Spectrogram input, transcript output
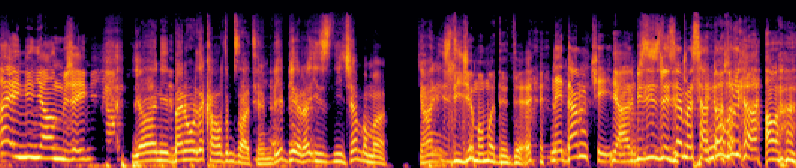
Engin yanmış Engin Yani ben orada kaldım zaten. Bir, bir ara izleyeceğim ama yani izleyeceğim ama dedi. Neden ki? Yani biz izledik. İzlemesen de olur ya. ama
